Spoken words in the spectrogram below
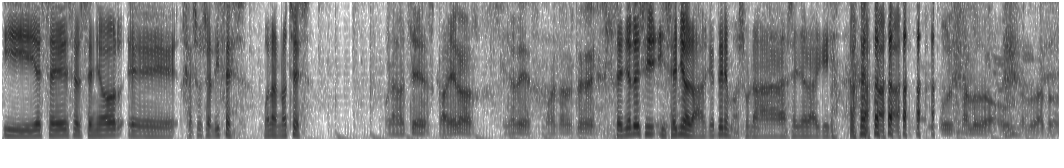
Y ese es el señor eh, Jesús Elices. Buenas noches. Buenas noches, caballeros, señores, ¿cómo están ustedes? Señores y, y señora, que tenemos una señora aquí. un saludo, un saludo a todos.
